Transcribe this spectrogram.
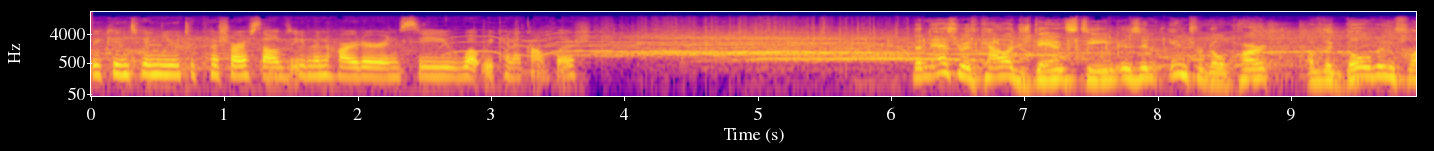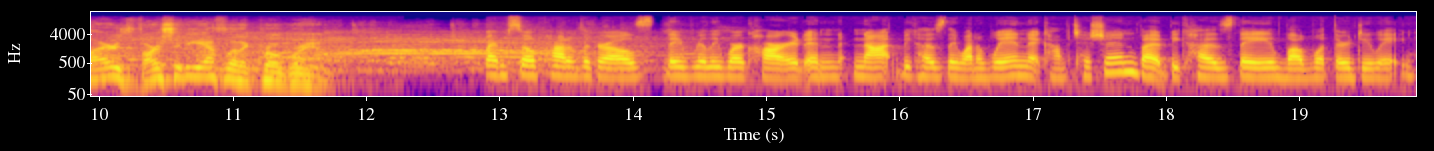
We continue to push ourselves even harder and see what we can accomplish. The Nazareth College dance team is an integral part of the Golden Flyers varsity athletic program. I'm so proud of the girls. They really work hard and not because they want to win at competition, but because they love what they're doing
